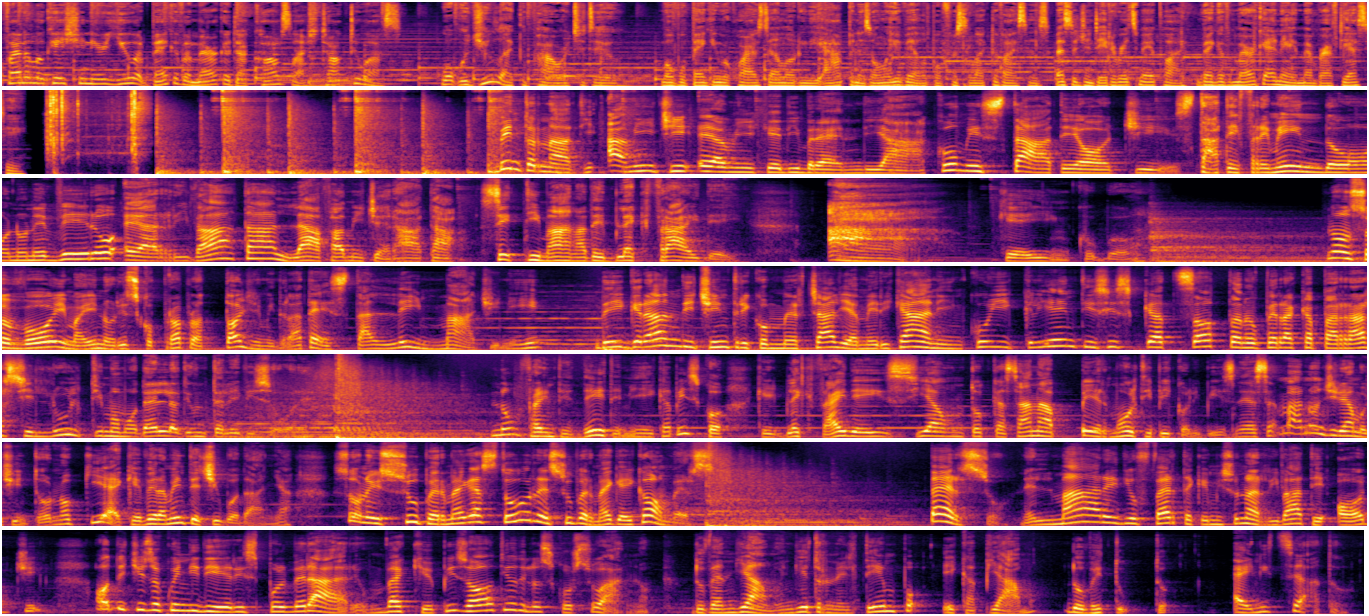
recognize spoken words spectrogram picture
Find a location near you at bankofamerica.com slash talk to us. What would you like the power to do? Mobile banking requires downloading the app and is only available for select devices. Message and data rates may apply. Bank of America and a member FDIC. Bentornati amici e amiche di Brandia, come state oggi? State fremendo, non è vero? È arrivata la famigerata settimana del Black Friday. Ah, che incubo! Non so voi, ma io non riesco proprio a togliermi dalla testa le immagini dei grandi centri commerciali americani in cui i clienti si scazzottano per accaparrarsi l'ultimo modello di un televisore. Non fraintendetemi, capisco che il Black Friday sia un toccasana per molti piccoli business, ma non giriamoci intorno, chi è che veramente ci guadagna? Sono i super mega store e super mega e-commerce perso nel mare di offerte che mi sono arrivate oggi, ho deciso quindi di rispolverare un vecchio episodio dello scorso anno, dove andiamo indietro nel tempo e capiamo dove tutto è iniziato.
